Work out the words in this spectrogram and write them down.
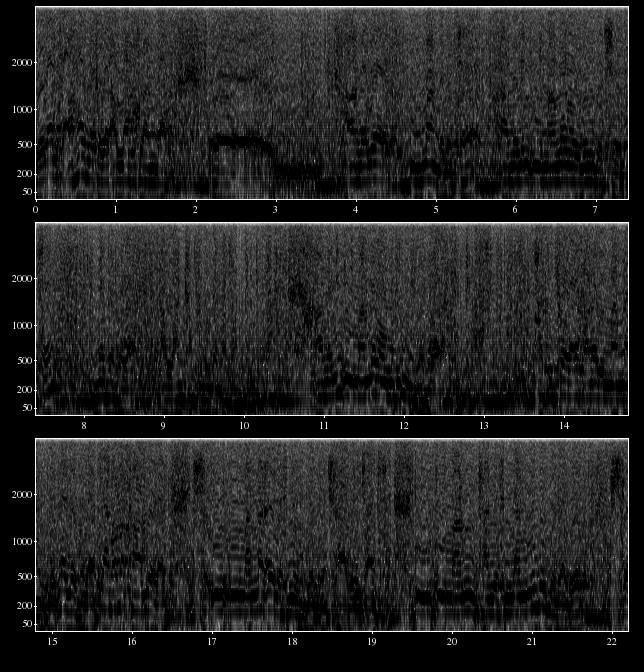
diyorlar ki her ne kadar Allah Kur'an'da ee, amele iman da dese amelin imandan olduğunu da söylese mezar olarak Allah'ın kastı da mezar imandan olması mezar olarak hakiki olarak amel imandan gidiyor. Mezar olarak. Yani ona tabi olarak. İşte imandan öylesine gidiyormuş tabiri caizse imanın kendisinden değildir bu. Da işte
